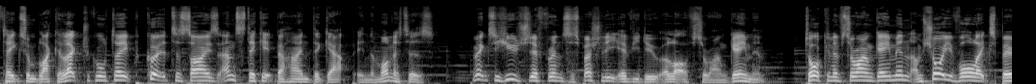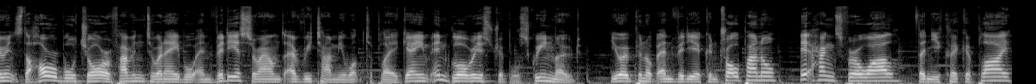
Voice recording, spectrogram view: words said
Take some black electrical tape, cut it to size and stick it behind the gap in the monitors. It makes a huge difference especially if you do a lot of surround gaming. Talking of surround gaming, I'm sure you've all experienced the horrible chore of having to enable Nvidia Surround every time you want to play a game in glorious triple screen mode. You open up Nvidia control panel, it hangs for a while, then you click apply,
